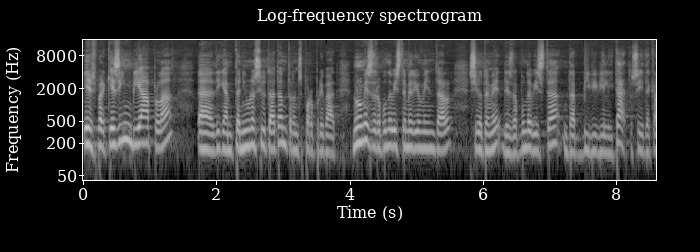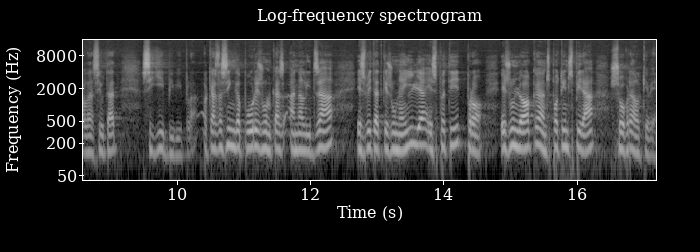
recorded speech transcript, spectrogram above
és perquè és inviable eh, diguem, tenir una ciutat amb transport privat. No només des del punt de vista medioambiental, sinó també des del punt de vista de vivibilitat, o sigui, de que la ciutat sigui vivible. El cas de Singapur és un cas a analitzar. És veritat que és una illa, és petit, però és un lloc que ens pot inspirar sobre el que ve.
